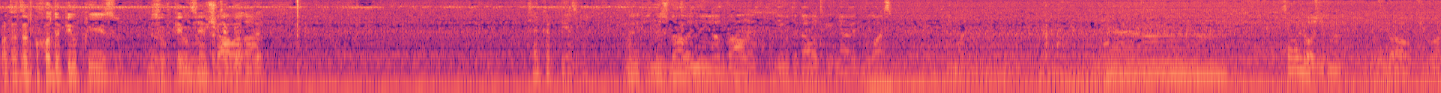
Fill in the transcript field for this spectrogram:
Вот это, походу, пилка и звук, звук пилки. это Звучало, тебе, да. Це капець, блин. Ми не ждали, не гадали, і отака от фігня відбулася. Нормально. Це вальожник збирав чувак.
